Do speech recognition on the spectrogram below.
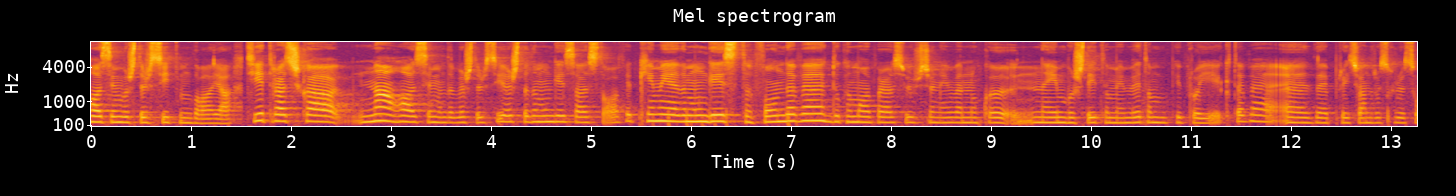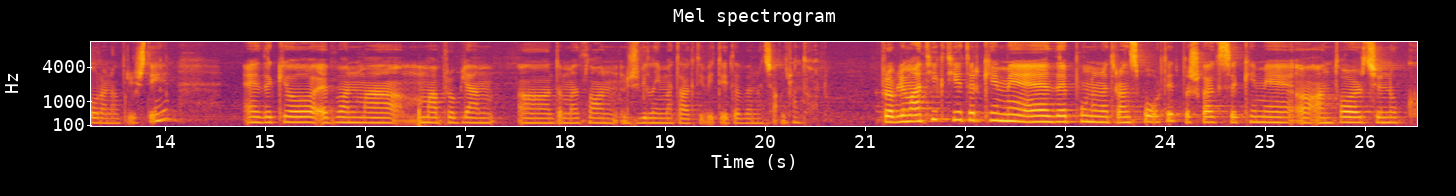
hasim vështirësi të mdhaja. Tjetra çka na hasim edhe vështirësi është edhe mungesa e stafit. Kemi edhe mungesë të fondeve, duke marrë parasysh që neve nuk ne i mbështetemi vetëm prej projekteve edhe prej qendrës kryesore në Prishtinë. Edhe kjo e bën ma problem domethënë zhvillimet e aktiviteteve në qendrën tonë. Problematikë tjetër kemi edhe punën e transportit, për shkak se kemi anëtarë që nuk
